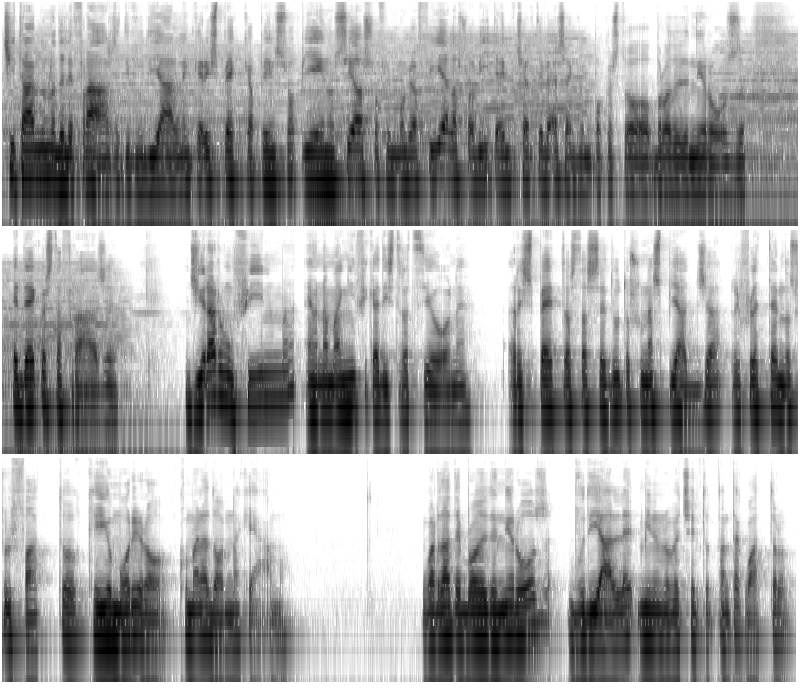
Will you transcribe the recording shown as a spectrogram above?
citando una delle frasi di Woody Allen che rispecchia, penso, a pieno sia la sua filmografia, la sua vita e in certi versi anche un po' questo Brother Danny Rose. Ed è questa frase. Girare un film è una magnifica distrazione rispetto a star seduto su una spiaggia riflettendo sul fatto che io morirò come la donna che amo. Guardate Brother Danny Rose, Woody Allen 1984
